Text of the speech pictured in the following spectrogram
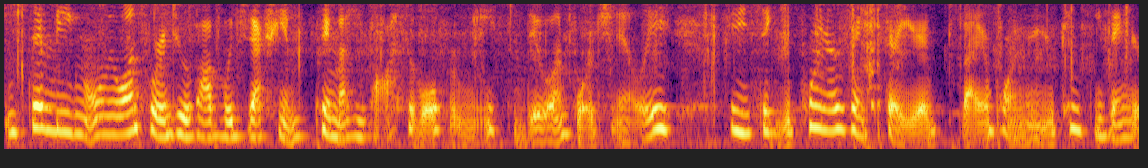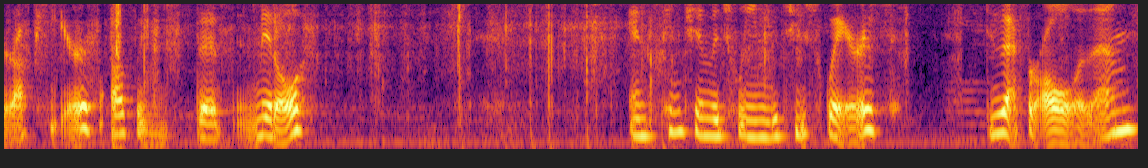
instead of being only one square into a pop, which is actually pretty much impossible for me to do, unfortunately, if you stick your pointer finger, sorry, your, your pointer, your pinky finger up here, up in the middle, and pinch in between the two squares. Do that for all of them.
